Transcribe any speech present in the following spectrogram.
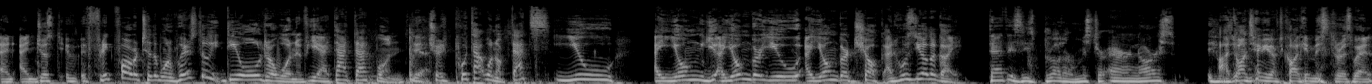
and and just uh, flick forward to the one. Where's the the older one of yeah that that one? Yeah. Put that one up. That's you, a young a younger you, a younger Chuck. And who's the other guy? that is his brother, Mr. Aaron Norris. Ah, don't tell me you have to call him Mister as well.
